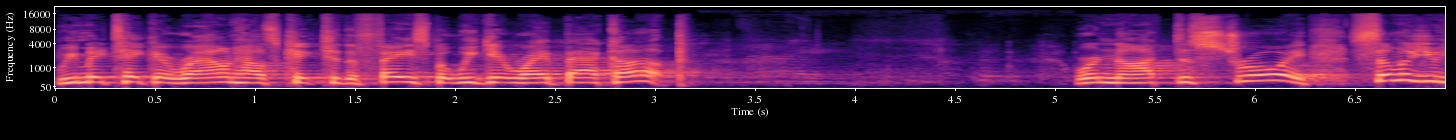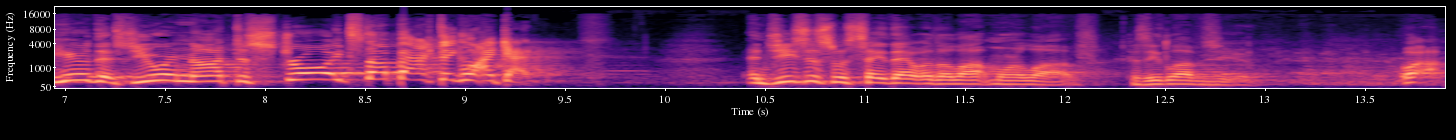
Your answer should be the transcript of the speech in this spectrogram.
We may take a roundhouse kick to the face, but we get right back up. We're not destroyed. Some of you hear this. You are not destroyed. Stop acting like it. And Jesus would say that with a lot more love because he loves you. Well,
